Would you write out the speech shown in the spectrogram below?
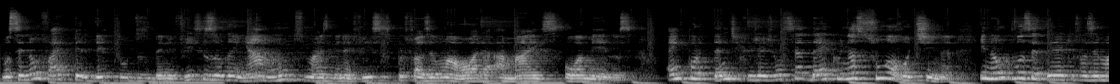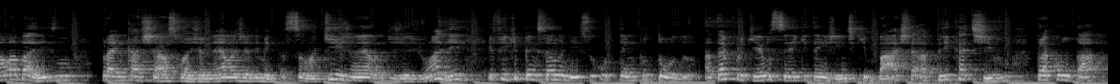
você não vai perder todos os benefícios ou ganhar muitos mais benefícios por fazer uma hora a mais ou a menos é importante que o jejum se adeque na sua rotina e não que você tenha que fazer malabarismo para encaixar a sua janela de alimentação aqui, janela de jejum ali e fique pensando nisso o tempo todo. Até porque eu sei que tem gente que baixa aplicativo para contar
